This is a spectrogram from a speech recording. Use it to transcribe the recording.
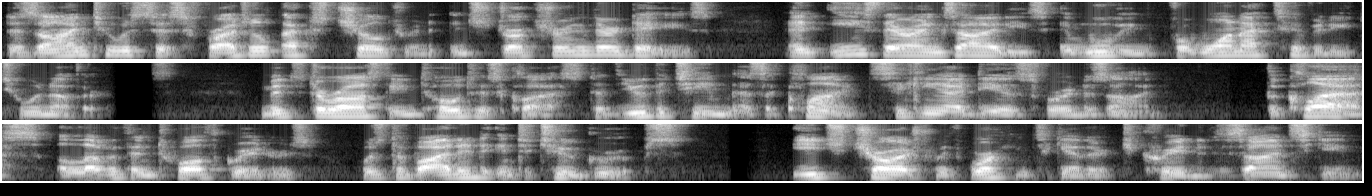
designed to assist Fragile X children in structuring their days and ease their anxieties in moving from one activity to another. Mr. Rothstein told his class to view the team as a client seeking ideas for a design. The class, 11th and 12th graders, was divided into two groups, each charged with working together to create a design scheme.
